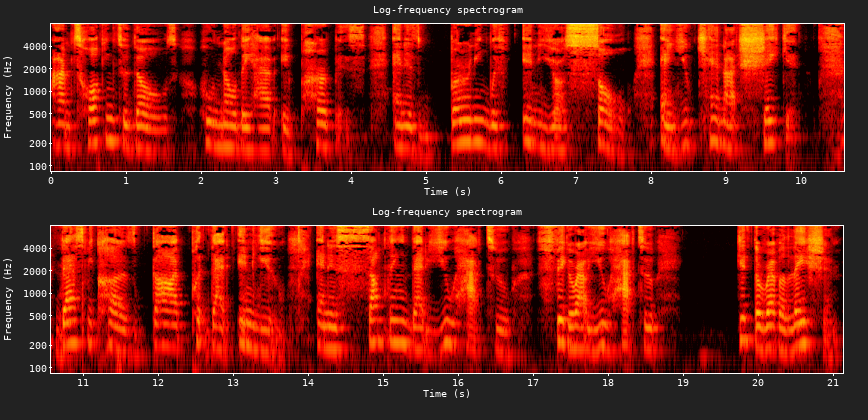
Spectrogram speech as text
I'm talking to those who know they have a purpose and is burning within your soul and you cannot shake it. That's because God put that in you and it's something that you have to figure out. You have to get the revelation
